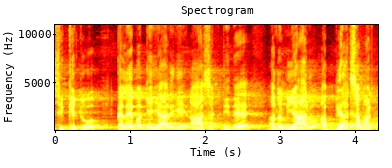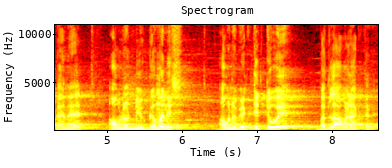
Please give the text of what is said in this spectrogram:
ಸಿಕ್ಕಿತು, ಕಲೆ ಬಗ್ಗೆ ಯಾರಿಗೆ ಆಸಕ್ತಿ ಇದೆ, ಅದನ್ನು ಯಾರು ಅಭ್ಯಾಸ ಮಾಡ್ತಾನೆ, ಅವನನ್ನು ನೀವು ಗಮನಿಸಿ. ಅವನ ವ್ಯಕ್ತಿತ್ವವೇ ಬದಲಾವಣೆ ಆಗ್ತದೆ.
